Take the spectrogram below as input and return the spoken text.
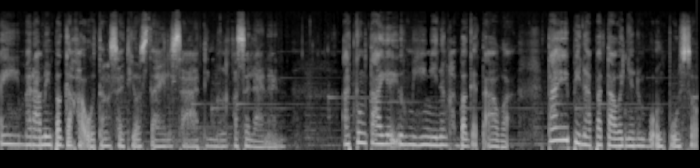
ay maraming pagkakautang sa Diyos dahil sa ating mga kasalanan At kung tayo ay humihingi ng habag at awa, tayo ay pinapatawad niya ng buong puso.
